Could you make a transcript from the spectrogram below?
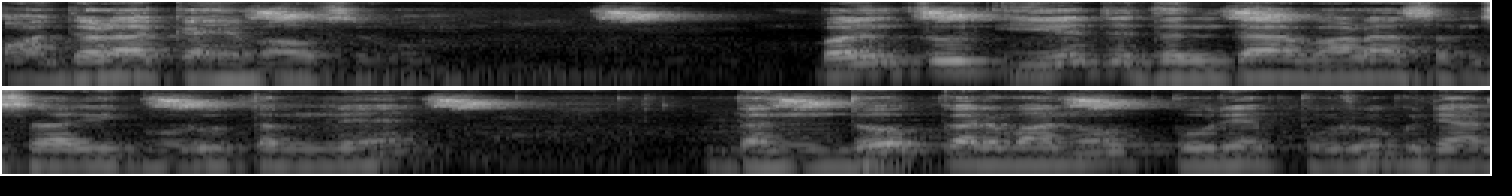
આંધળા કહેવાવશો. પરંતુ એ જ ધંધાવાળા સંસારી ગુરુ તમને ધંધો કરવાનું પૂરેપૂરું જ્ઞાન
